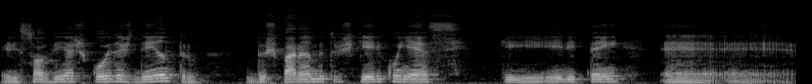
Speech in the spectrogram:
Ele só vê as coisas dentro dos parâmetros que ele conhece, que ele tem, é, é,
